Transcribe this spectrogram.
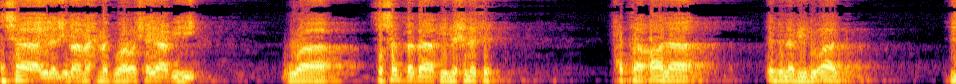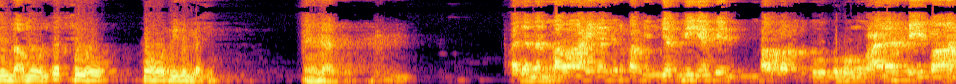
أساء إلى الإمام أحمد ووشيا به وتسببا في محنته حتى قال ابن أبي دؤاد للمأمون اقتله وهو في ذمتي. نعم. هدمت قواعد فرقة جهمية خرت صفوفهم على الحيطان.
